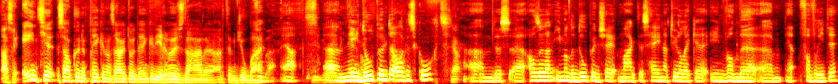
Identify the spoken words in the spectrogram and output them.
als er eentje zou kunnen prikken, dan zou je toch denken, die Reus daar, eh, Artem Juba. ja, Ehm, negen doelpunten al gescoord. Ja. Ehm, dus eh, als er dan iemand een doelpuntje maakt, is hij natuurlijk eh, een van de ehm, ja, favorieten.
